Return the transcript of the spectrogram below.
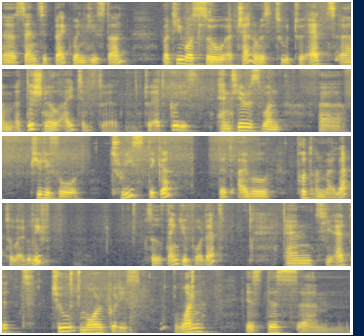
uh, sends it back when he's done. But he was so uh, generous to, to add um, additional items, to, uh, to add goodies. And here is one uh, beautiful tree sticker that I will put on my laptop, I believe. So thank you for that. And he added two more goodies. One is this um,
